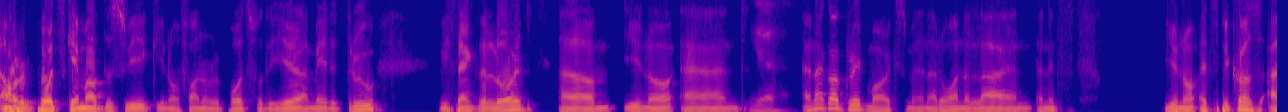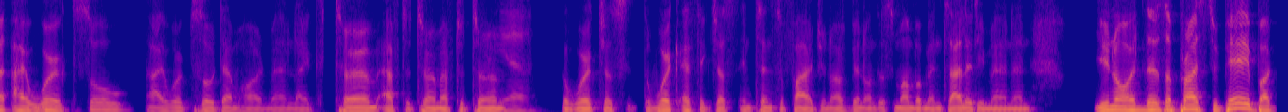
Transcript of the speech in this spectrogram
our reports came out this week. You know, final reports for the year. I made it through. We thank the Lord. Um, you know, and yes, and I got great marks, man. I don't want to lie, and and it's you know it's because I, I worked so i worked so damn hard man like term after term after term yeah the work just the work ethic just intensified you know i've been on this mamba mentality man and you know there's a price to pay but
